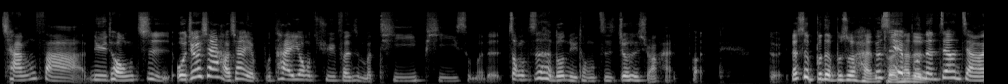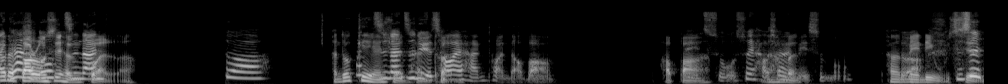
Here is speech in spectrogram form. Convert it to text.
长发女同志，我觉得现在好像也不太用区分什么 T P 什么的，总之很多女同志就是喜欢韩团。对，但是不得不说，韩，可是也不能这样讲啊！你看，包容性很广了。对啊，很多 gay 直男直女也超爱韩团的，好不好？好吧，没错，所以好像也没什么。他们魅力无限。只是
